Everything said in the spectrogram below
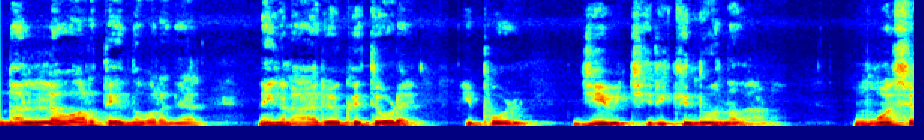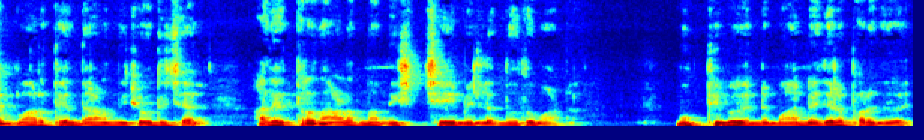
നല്ല വാർത്ത എന്ന് പറഞ്ഞാൽ നിങ്ങൾ ആരോഗ്യത്തോടെ ഇപ്പോൾ ജീവിച്ചിരിക്കുന്നു എന്നതാണ്. മോശം വാർത്ത എന്താണെന്ന് ചോദിച്ചാൽ അത് എത്ര നാളെന്ന നിശ്ചയമില്ലെന്നതുമാണ്. മുക്തിഭവന്റെ മാനേജർ പറഞ്ഞത്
